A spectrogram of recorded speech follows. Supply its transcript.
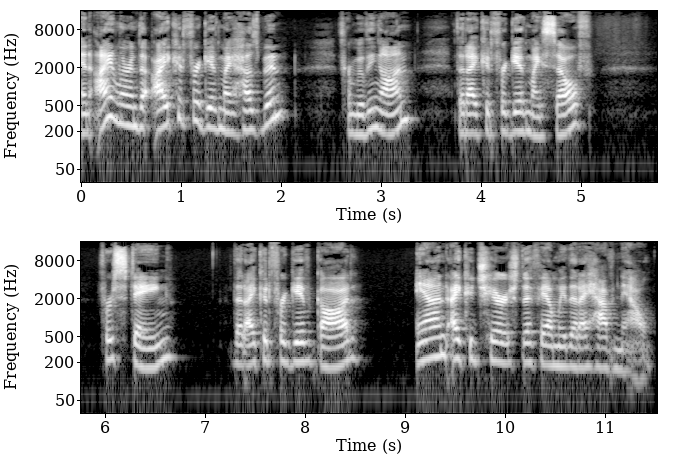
And I learned that I could forgive my husband for moving on, that I could forgive myself for staying, that I could forgive God, and I could cherish the family that I have now.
